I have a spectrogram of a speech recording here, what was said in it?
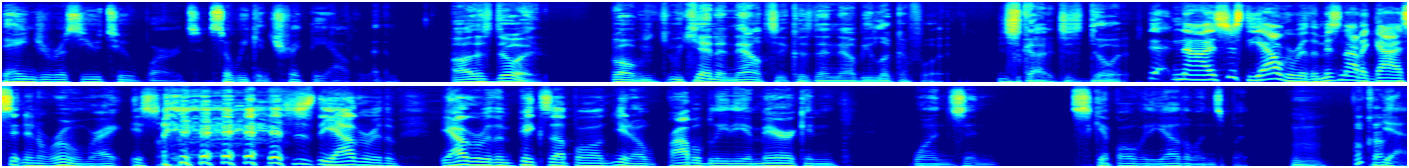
dangerous YouTube words so we can trick the algorithm. uh, let's do it. Well, we, we can't announce it because then they'll be looking for it. You just gotta just do it. Nah, it's just the algorithm. It's not a guy sitting in a room, right? It's it's just the algorithm. The algorithm picks up on, you know, probably the American ones and skip over the other ones. But Okay. yeah.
